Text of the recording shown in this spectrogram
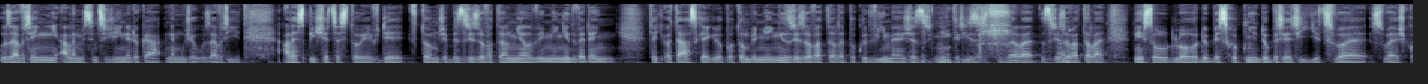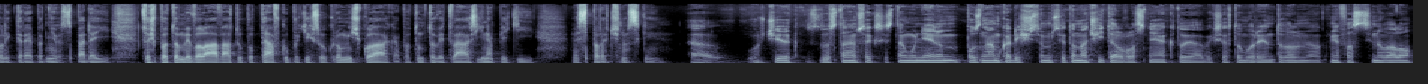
uzavření, ale myslím si, že ji nedoká, nemůže uzavřít, ale spíše cestou je vždy v tom, že by zřizovatel měl vyměnit vedení. Teď otázka je, kdo potom vymění zřizovatele, pokud víme, že zři, někteří zřizovatele, zřizovatele nejsou dlouhodobě schopni dobře řídit svoje, své školy, které pod ně spadají, což potom vyvolává tu poptávku po těch soukromých školách a potom to vytváří napětí ve společnosti. Určitě dostaneme se k systému. Mě jenom poznámka, když jsem si to načítal vlastně, jak to je, abych se v tom orientoval, jak mě fascinovalo,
